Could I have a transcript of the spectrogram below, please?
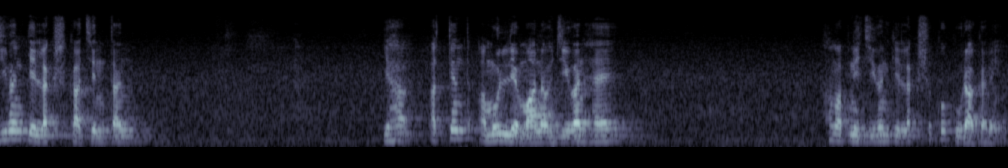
जीवन के लक्ष्य का चिंतन। यह अत्यंत अमूल्य मानव जीवन है। हम अपने जीवन के लक्ष्य को पूरा करें।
